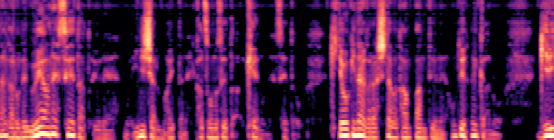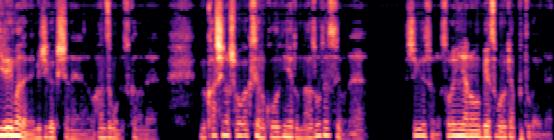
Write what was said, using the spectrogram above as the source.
なんかあのね、上はね、セーターというね、もうイニシャルも入ったね、カツオのセーター、K のね、セーターを着ておきながら下は短パンっていうね、本当になんかあの、ギリギリまでね、短くしたね、あの、半ズボンですからね、昔の小学生のコーディネート謎ですよね。不思議ですよね。それにあの、ベースボールキャップとかいうね、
